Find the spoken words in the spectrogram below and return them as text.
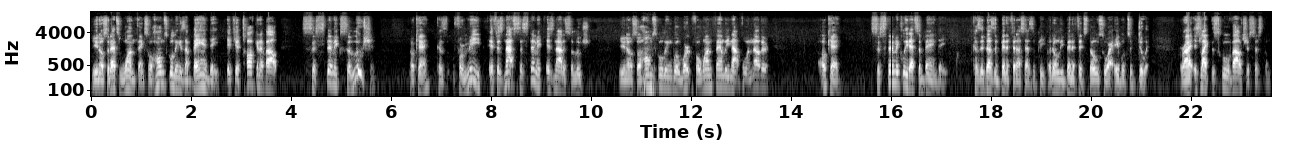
You know, so that's one thing. So homeschooling is a band-aid. If you're talking about systemic solution, okay? Because for me, if it's not systemic, it's not a solution. You know, so mm-hmm. homeschooling will work for one family, not for another. Okay. Systemically, that's a band-aid because it doesn't benefit us as a people. It only benefits those who are able to do it. Right. It's like the school voucher system.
